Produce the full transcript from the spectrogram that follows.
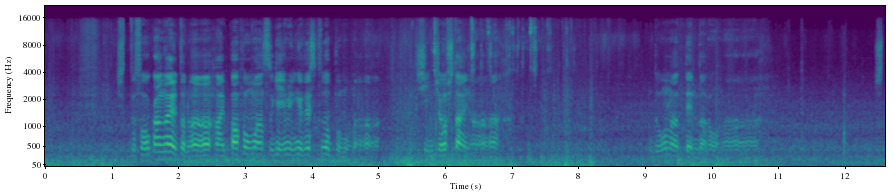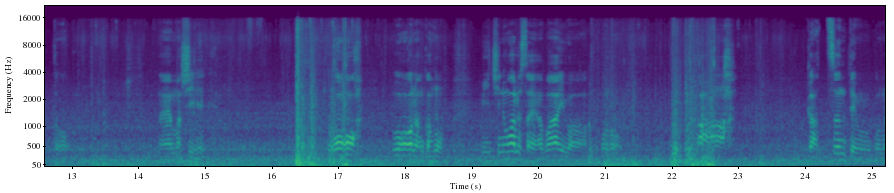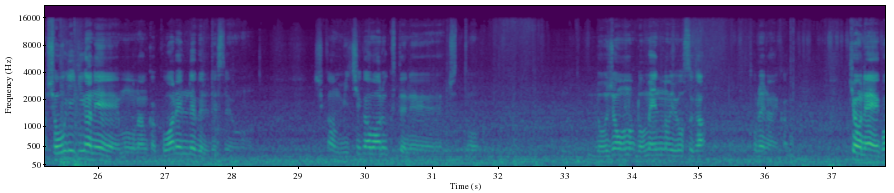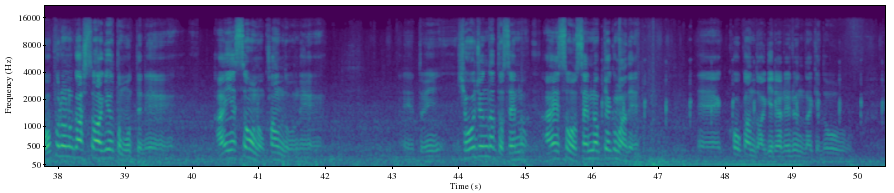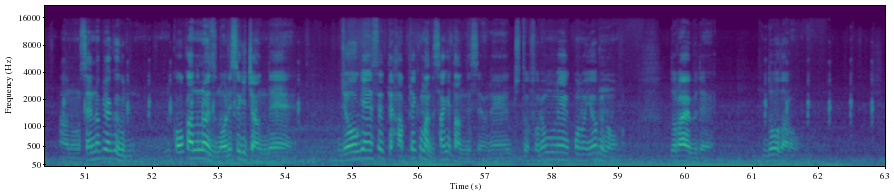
ちょっとそう考えるとなハイパフォーマンスゲーミングデスクトップもな新調したいなどうなってんだろうな。ちょっと悩ましい。おおおなんかもう道の悪さやばいわ。このああガッツンってもうこの衝撃がねもうなんか壊れるレベルですよ。しかも道が悪くてねちょっと路上の路面の様子が撮れないから。今日ね GoPro の画質を上げようと思ってね ISO の感度をねえっ、ー、と標準だと ISO1600 まで、えー、高感度上げられるんだけどあの1600高感度ノイズ乗りすぎちゃうんで上限設定800まで下げたんですよね。ちょっとそれもねこの夜のドライブでどうだろう。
